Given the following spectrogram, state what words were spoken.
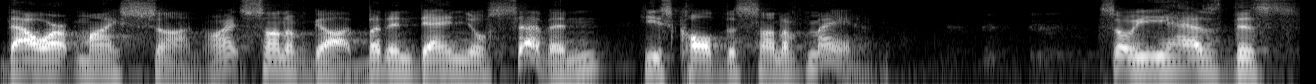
Thou art my Son. All right, Son of God. But in Daniel 7, he's called the Son of Man. So he has this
